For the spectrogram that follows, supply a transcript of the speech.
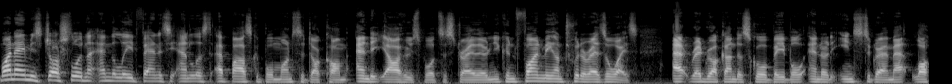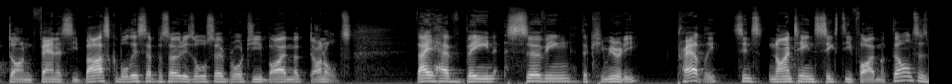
My name is Josh Lloyd and I am the lead fantasy analyst at basketballmonster.com and at Yahoo Sports Australia. And you can find me on Twitter as always at redrock underscore Beeble and on Instagram at Locked On Fantasy Basketball. This episode is also brought to you by McDonald's. They have been serving the community proudly since 1965. McDonald's has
